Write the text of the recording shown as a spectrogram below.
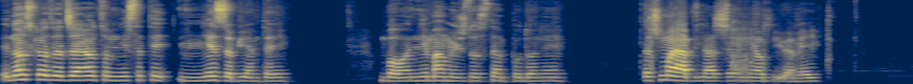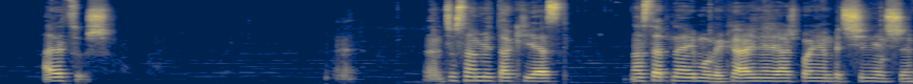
Jednostkę odwiedzającą niestety nie zrobiłem tej, bo nie mamy już dostępu do niej. Też moja wina, że nie obiłem jej. Ale cóż. Czasami tak jest. Następnej mówię, krainy ja już powinien być silniejszy.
